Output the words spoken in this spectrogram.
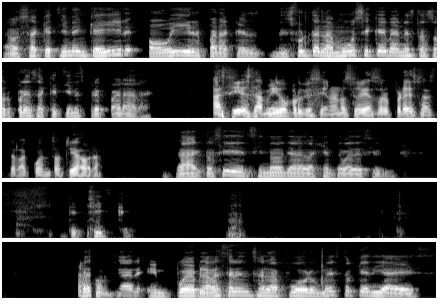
O sea que tienen que ir o ir para que disfruten la música y vean esta sorpresa que tienes preparada. Así es, amigo, porque si no, no sería sorpresa, te la cuento a ti ahora. Exacto, sí, si no ya la gente va a decir qué chiste. Vas a estar en Puebla, vas a estar en Sala Forum. ¿Esto qué día es?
